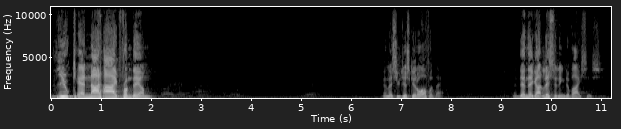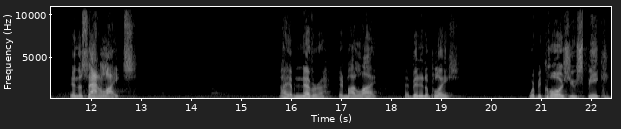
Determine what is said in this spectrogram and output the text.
You cannot hide from them. Unless you just get off of that. And then they got listening devices in the satellites. I have never in my life have been in a place where because you speak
